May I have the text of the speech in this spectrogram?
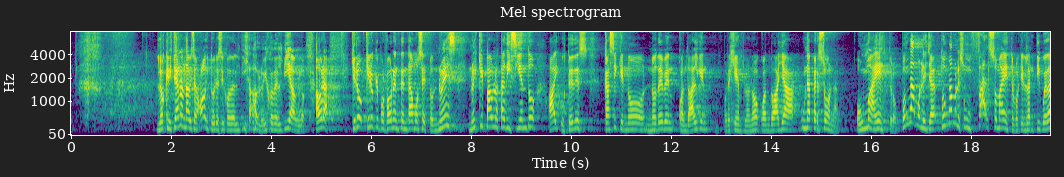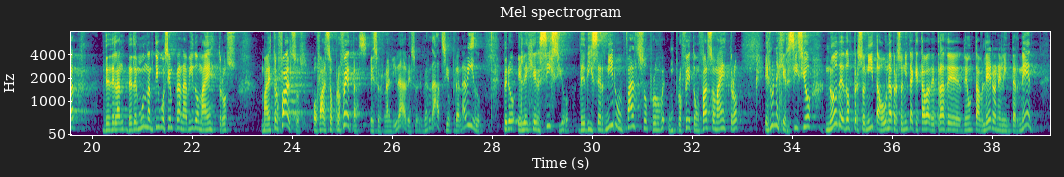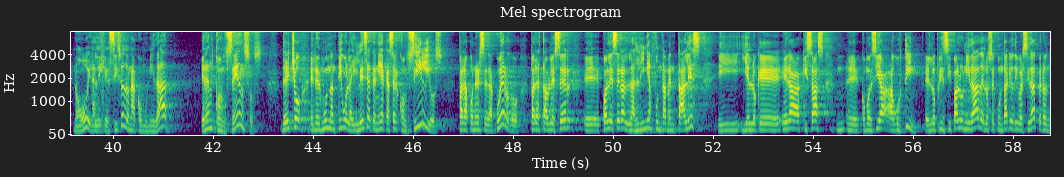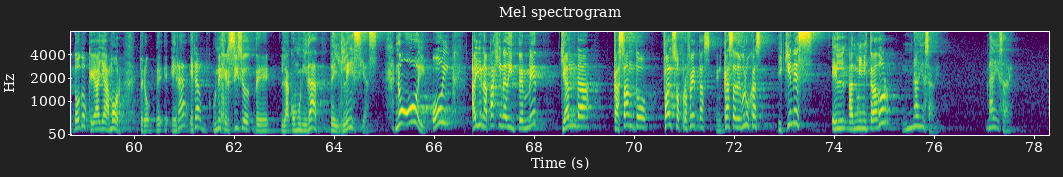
los cristianos no dicen, ay, tú eres hijo del diablo, hijo del diablo. Ahora, quiero, quiero que por favor entendamos esto. No es, no es que Pablo está diciendo, ay, ustedes casi que no, no deben, cuando alguien, por ejemplo, ¿no? cuando haya una persona o un maestro, pongámosle ya, pongámosles un falso maestro, porque en la antigüedad, desde, el mundo antiguo siempre han habido maestros maestros falsos o falsos profetas. Eso es realidad, eso es verdad, siempre han habido. Pero el ejercicio de discernir un falso un profeta, un falso maestro, era un ejercicio no de dos personitas o una personita que estaba detrás de, de un tablero en el internet. No, era el ejercicio de una comunidad. Eran consensos. De hecho, en el mundo antiguo la iglesia tenía que hacer concilios para ponerse de acuerdo, para establecer eh, cuáles eran las líneas fundamentales y, en lo que era quizás, eh, como decía Agustín, en lo principal unidad, en lo secundario diversidad, pero en todo que haya amor. Pero eh, era, era un ejercicio de la comunidad, de iglesias. No hoy, hoy hay una página de internet que anda cazando falsos profetas en casa de brujas y quién es el administrador, nadie sabe. Nadie sabe.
